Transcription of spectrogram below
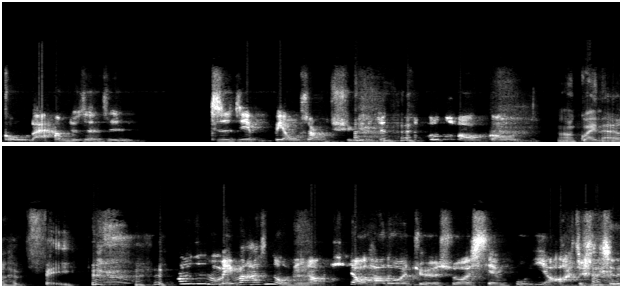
狗来，他们就真的是。直接飙上去，就都超高的。然后怪男又很肥，他就是没办法，他是那种连要笑他都会觉得说先不要，就是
